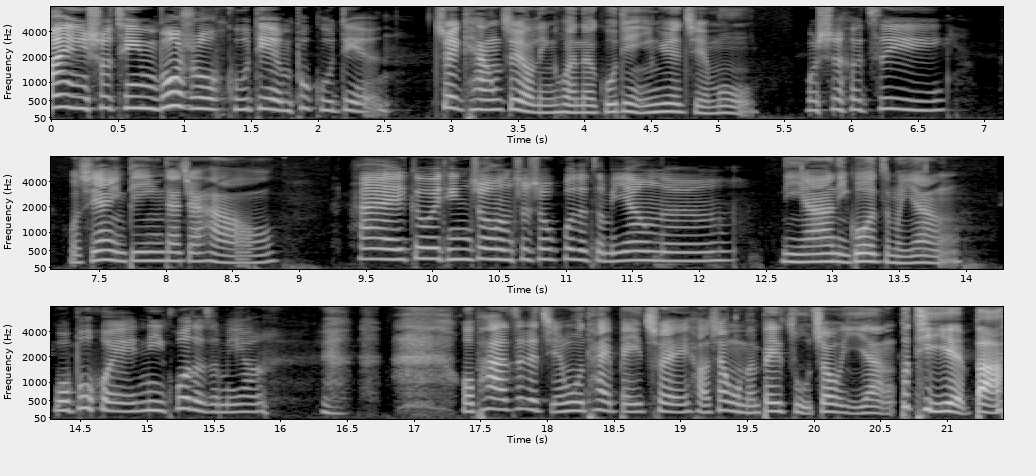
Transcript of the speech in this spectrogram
欢迎收听《Bonjour 古典不古典》，最康最有灵魂的古典音乐节目。我是何姿怡，我是杨颖冰，大家好。嗨，各位听众，这周过得怎么样呢？你呀、啊，你过得怎么样？我不回，你过得怎么样？我怕这个节目太悲催，好像我们被诅咒一样，不提也罢。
